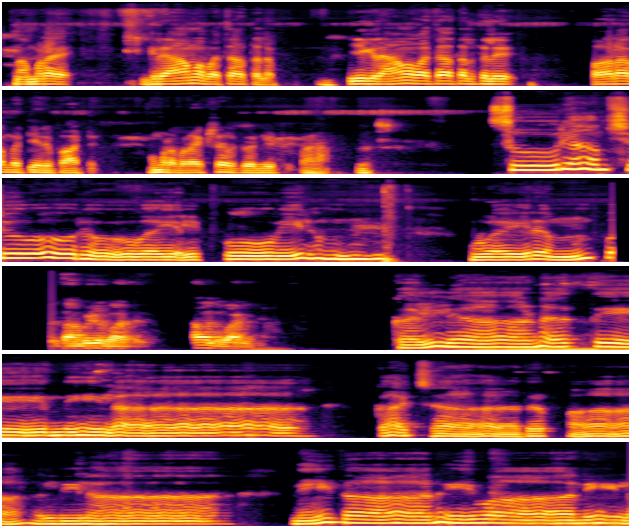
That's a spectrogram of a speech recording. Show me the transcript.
നമ്മുടെ ഗ്രാമ പശ്ചാത്തലം ഈ ഗ്രാമ പശ്ചാത്തലത്തിൽ പാടാൻ പറ്റിയൊരു പാട്ട് നമ്മുടെ പ്രേക്ഷകർക്ക് വേണ്ടിയിട്ട് പാടാം. സൂര്യാംശോരോ വയൽ പൂവിലും വൈരം തമിഴ് പാട്ട്. അതൊക്കെ പാടില്ല. കല്യാണത്തെ നില കച്ചാത പാലില. നീതാനൈ വാനില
